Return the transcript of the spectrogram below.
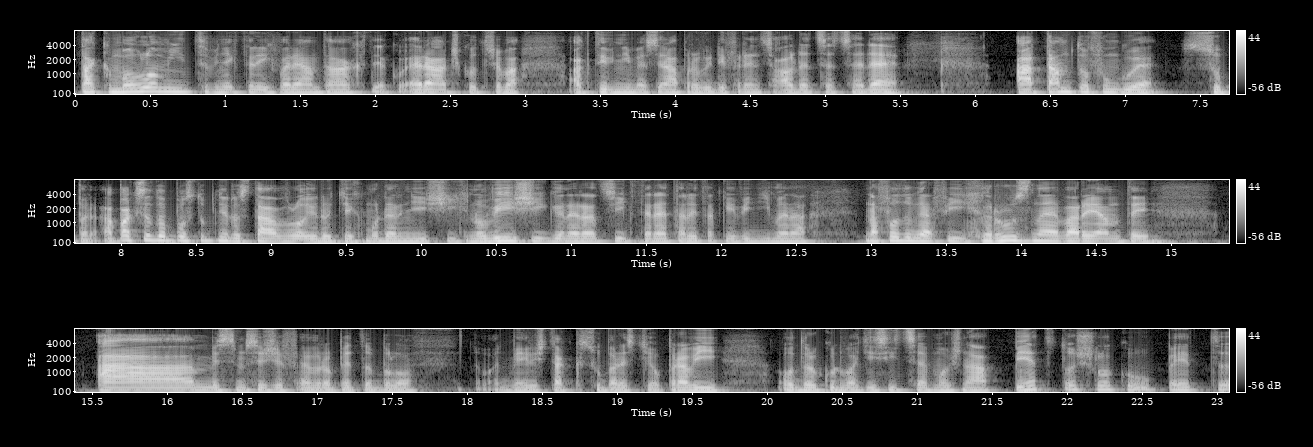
tak mohlo mít v některých variantách, jako Eráčko třeba, aktivní mezinápravový diferenciál DCCD a tam to funguje super. A pak se to postupně dostávalo i do těch modernějších, novějších generací, které tady taky vidíme na, na fotografiích, různé varianty. A myslím si, že v Evropě to bylo, mě když tak subaristi opraví, od roku 2000 možná pět to šlo koupit uh,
